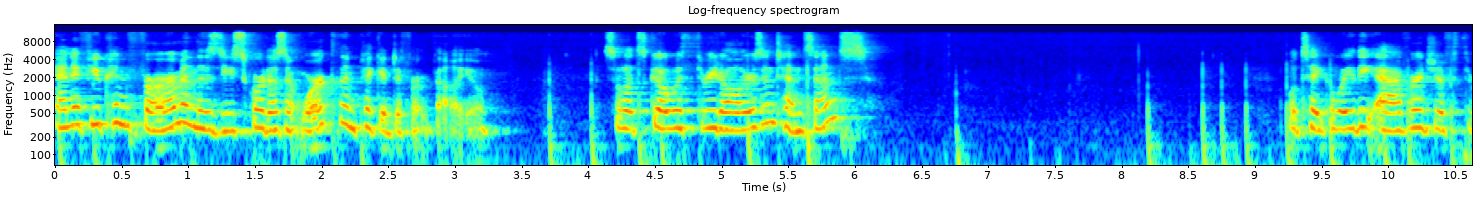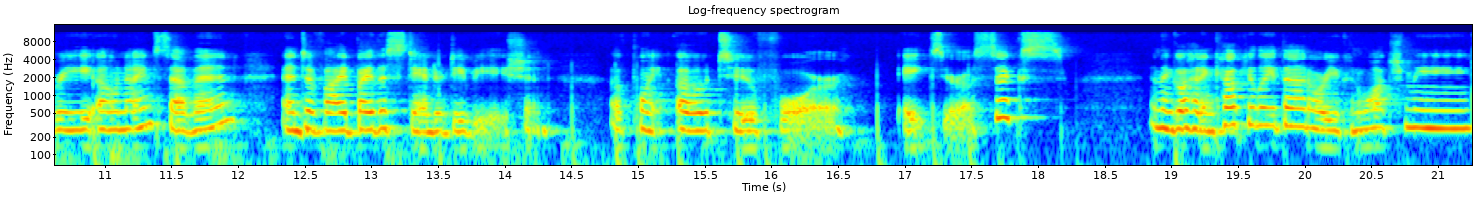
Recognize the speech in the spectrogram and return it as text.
And if you confirm and the z-score doesn't work, then pick a different value. So let's go with $3.10. We'll take away the average of 3097 and divide by the standard deviation of 0.024806. And then go ahead and calculate that, or you can watch me.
